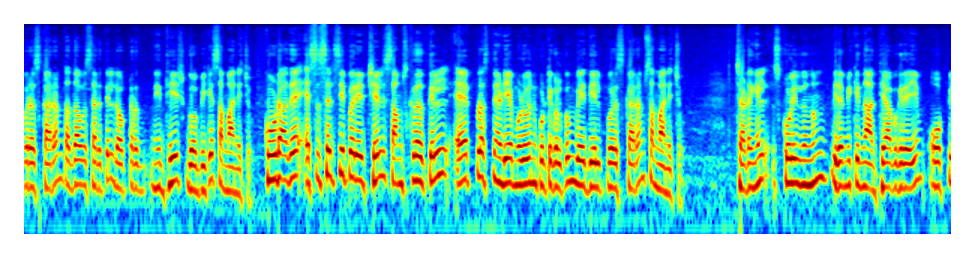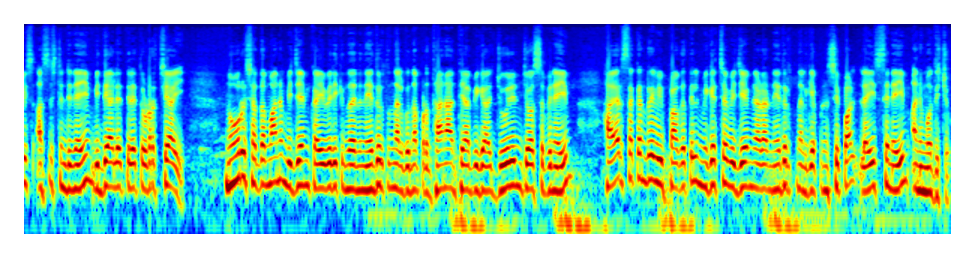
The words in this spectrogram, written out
പുരസ്കാരം തദവസരത്തിൽ ഡോക്ടർ നിധീഷ് ഗോപിക്ക് സമ്മാനിച്ചു. കൂടാതെ എസ് എസ് എൽ സി പരീക്ഷയിൽ സംസ്കൃതത്തിൽ എ പ്ലസ് നേടിയ മുഴുവൻ കുട്ടികൾക്കും വേദിയിൽ പുരസ്കാരം സമ്മാനിച്ചു. ചടങ്ങിൽ സ്കൂളിൽ നിന്നും വിരമിക്കുന്ന അധ്യാപകരെയും ഓഫീസ് അസിസ്റ്റന്റിനെയും വിദ്യാലയത്തിലെ തുടർച്ചയായി നൂറ് ശതമാനം വിജയം കൈവരിക്കുന്നതിന് നേതൃത്വം നൽകുന്ന പ്രധാനാധ്യാപിക ജൂലിൻ ജോസഫിനെയും ഹയർ സെക്കൻഡറി വിഭാഗത്തിൽ മികച്ച വിജയം നേടാൻ നേതൃത്വം നൽകിയ പ്രിൻസിപ്പാൾ ലൈസിനെയും അനുമോദിച്ചു.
